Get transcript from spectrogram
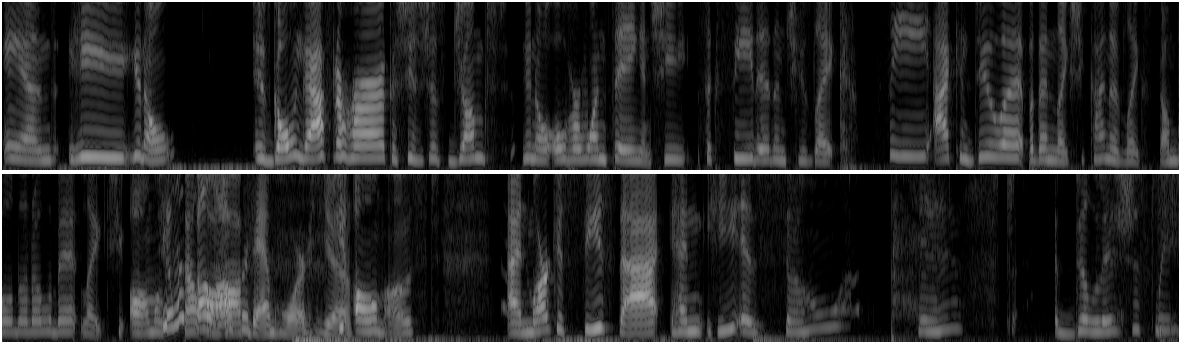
And he, you know, is going after her because she's just jumped, you know, over one thing and she succeeded and she's like, see, I can do it. But then, like, she kind of like stumbled a little bit. Like, she almost, she almost fell, fell off off her damn horse. Yeah. She almost. And Marcus sees that and he is so pissed. Deliciously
